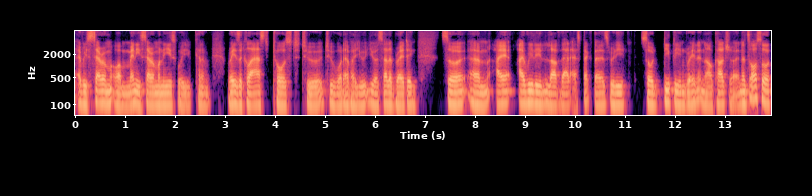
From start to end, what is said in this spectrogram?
every ceremony or many ceremonies where you kind of raise a glass to toast to to whatever you you are celebrating. So um, I I really love that aspect. That is really so deeply ingrained in our culture. And it's also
